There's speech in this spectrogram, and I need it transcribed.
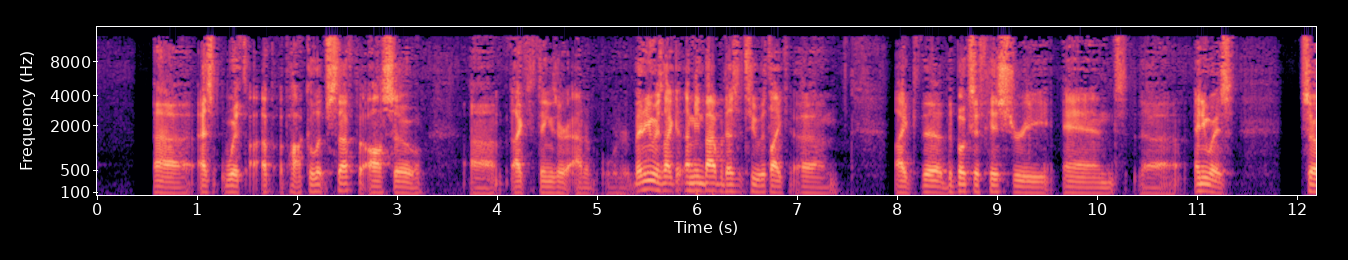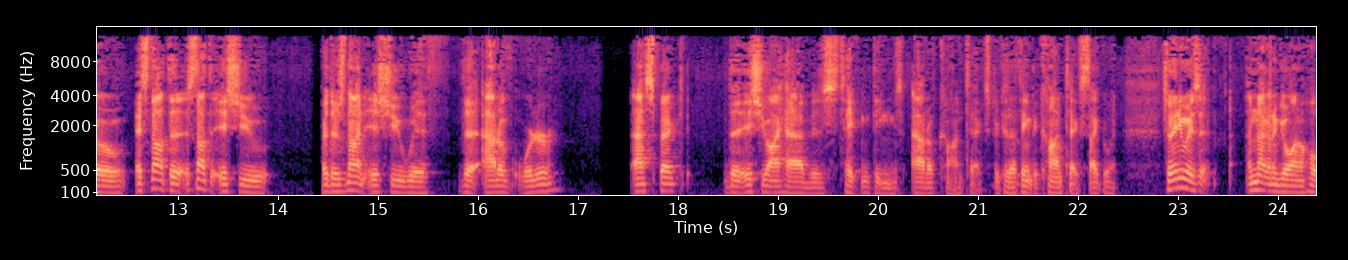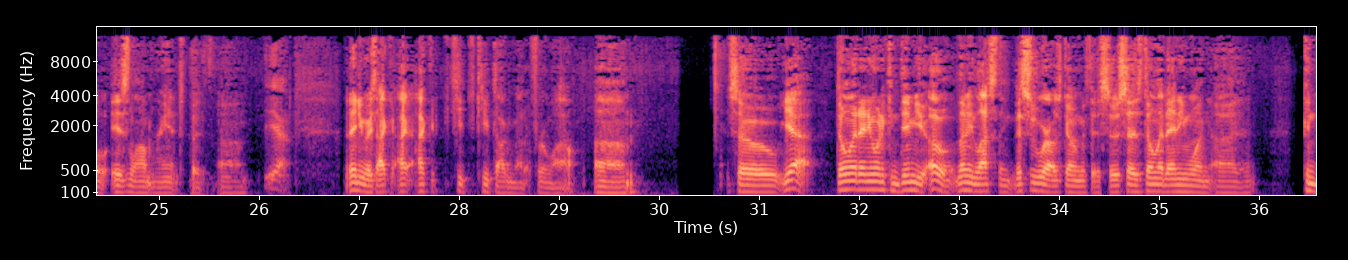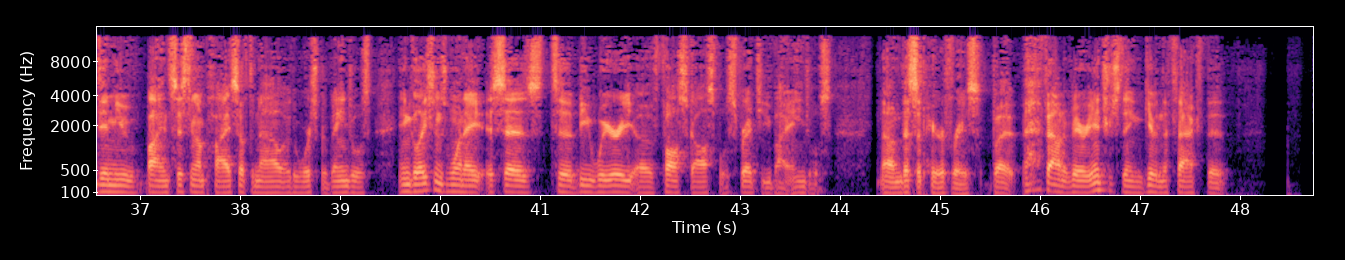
uh, as with ap- apocalypse stuff, but also um, like things are out of order. But anyways, like I mean, Bible does it too with like um, like the the books of history and uh, anyways. So it's not the it's not the issue, or there's not an issue with the out of order aspect. The issue I have is taking things out of context because I think the context like went. So anyways, I'm not going to go on a whole Islam rant, but um, Yeah. anyways, I, I, I could keep keep talking about it for a while. Um, so yeah, don't let anyone condemn you. Oh, let me last thing. This is where I was going with this. So it says, don't let anyone uh, condemn you by insisting on pious self denial or the worship of angels. In Galatians one eight, it says to be weary of false gospels spread to you by angels. Um, that's a paraphrase, but I found it very interesting given the fact that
